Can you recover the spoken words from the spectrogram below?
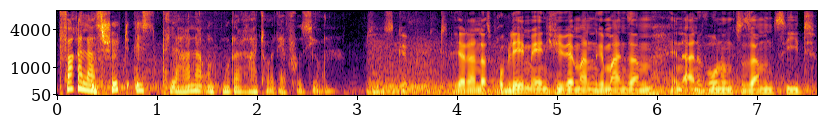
Pfarrer Lars Schütt ist Planer und Moderator der Fusion. Es gibt ja dann das Problem, ähnlich wie wenn man gemeinsam in eine Wohnung zusammenzieht.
